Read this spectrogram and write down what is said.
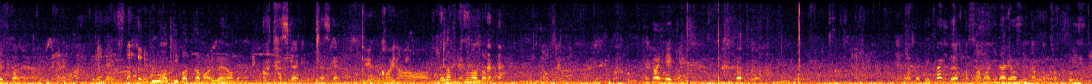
ですかねプロのキーパーって多分あれぐらいなんだもんあ確かに確かに。でっかいなそれが普通なんだもん 世界平均やっぱでかいとやっぱ様になりますね。なんかかっこいいですね。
